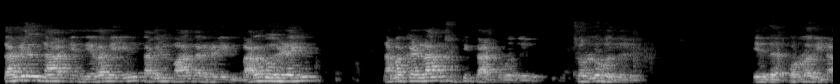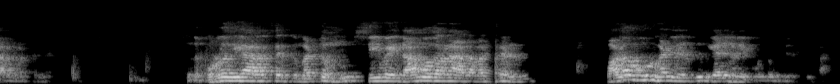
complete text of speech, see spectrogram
தமிழ் நாட்டின் நிலைமையும் தமிழ் மாந்தர்களின் மரபுகளையும் நமக்கெல்லாம் சுட்டி காட்டுவது சொல்லுவது இந்த பொருளதிகாரம் மட்டுமே. இந்த பொருளதிகாரத்திற்கு மட்டும் சீவை தாமோதரனார் அவர்கள் பல ஊர்களில் இருந்து ஏடுகளை கொண்டு வந்திருக்கிறார்.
